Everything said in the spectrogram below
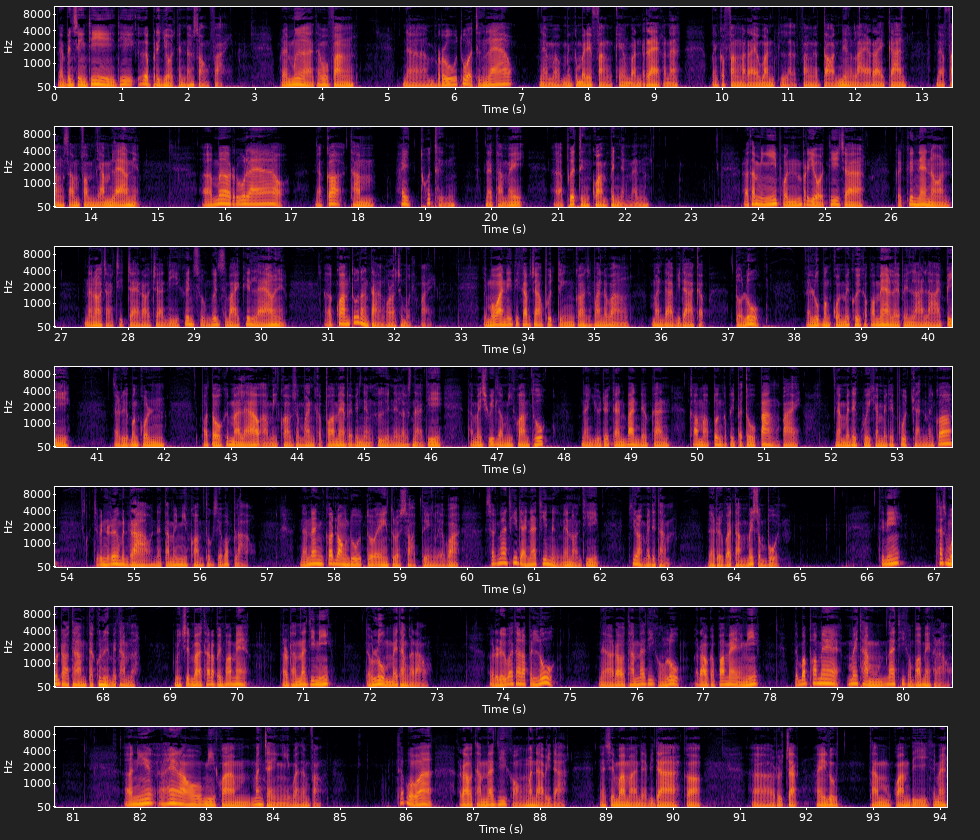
นะเป็นสิ่งที่ที่เอื้อประโยชน์กันทั้งสองฝ่ายเพราะเมื่อท่านผู้ฟัง นะรู้ทั่วถึงแล้วเนี่ยมันก็ไม่ได้ฟังแค่วันแรกนะ มันก็ฟังมารายวันฟังกันต่อเนื่องหลายรายการนะฟังซ้ำฟังย้ำแล้วเนี่ยเเมื่อรู้แล้วนะก็ทำให้ทั่วถึงนะทำให้เพื่อถึงความเป็นอย่างนั้น เราทำอย่างนี้ผลประโยชน์ที่จะเกิดขึ้นแน่นอนนะนอกจากจิตใจเราจะดีขึ้นสูงขึ้นสบายขึ้นแล้วเนี่ยความทุกข์ต่างๆของเราจะหมดไป อย่างเมื่อวานนี้ที่ข้าพเจ้าพูดถึงความสัมพันธ์ระหว่างมารดาบิดากับตัวลูกนะลูกบางคนไม่คุยกับพ่อแม่เลยเป็นหลายหลายปีนะหรือบางคนพอโตขึ้นมาแล้วอามีความสัมพันธ์กับพ่อแม่ไปเป็นอย่างอื่น ในลักษณะที่ทำให้ชีวิตเรามีความทุกข์นะอยู่ด้วยกันบ้านเดียวกัน เข้ามาปึ้งกับปิดประตูปั้งไปนะไม่ได้คุยกันไม่ได้พูดกัน มันก็จะเป็นเรื่องเป็นราวนะทำให้มีความทุกข์เสียว่าเปล่านะนั่นก็ลองดูตัวเองตรวจสอบตัวเองเลยว่า สักหน้าที่ใดหน้าที่หนึ่งแน่นอนที่ที่เราไม่ได้ทำนะ หรือว่าทำไม่สมบูรณ์ ทีนี้ถ้าสมมติเราทำแต่คนอื่นไม่ทำนะเหมือนเช่นว่าถ้าเราเป็นพ่อแม่ เราทำหน้าที่นี้ แต่ลูกไม่ทำกับเรา หรือว่าถ้าเราเป็นลูกเนี่ยเราทำหน้าที่ของลูกเรากับพ่อแม่อย่างนี้ แต่ว่าพ่อแม่ไม่ทำหน้าที่ของพ่อแม่กับเราอันนี้ให้เรามีความมั่นใจอย่างนี้ว่าทางฝั่งถ้าบอกว่าเราทำหน้าที่ของมารดาบิดาเช่นว่ามารดาบิดาก็รู้จักให้ลูก ทำความดีใช่ไหม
